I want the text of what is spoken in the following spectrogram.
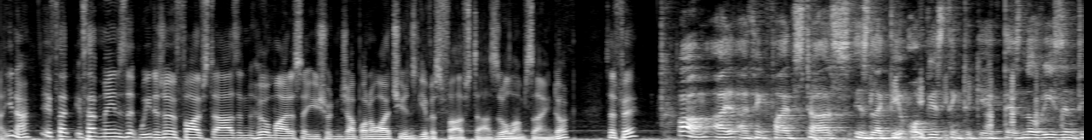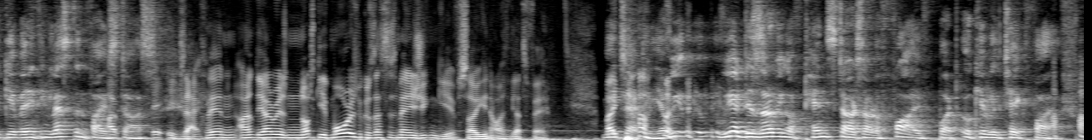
you know if that if that means that we deserve five stars, and who am I to say you shouldn't jump on iTunes and give us five stars? Is all I'm saying, Doc. Is that fair? Um, I, I think five stars is like the obvious thing to give. There's no reason to give anything less than five stars. Exactly, and the only reason not to give more is because that's as many as you can give. So you know, I think that's fair. Mate, Exactly. Yeah, we, we are deserving of ten stars out of five, but okay, we'll take five.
